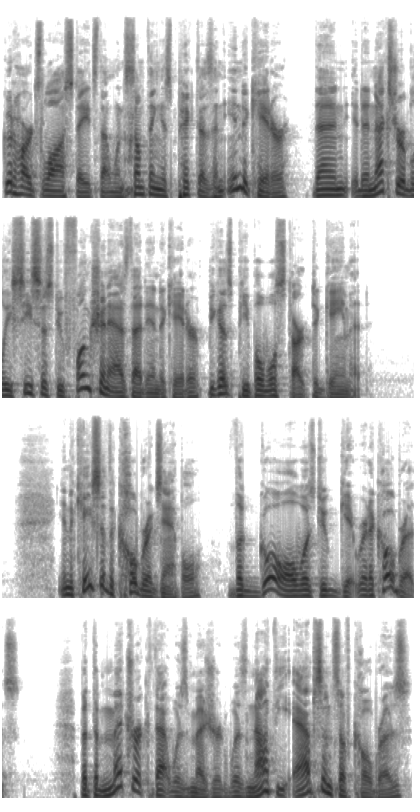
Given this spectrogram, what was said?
Goodhart's Law states that when something is picked as an indicator, then it inexorably ceases to function as that indicator because people will start to game it. In the case of the Cobra example, the goal was to get rid of cobras. But the metric that was measured was not the absence of cobras,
